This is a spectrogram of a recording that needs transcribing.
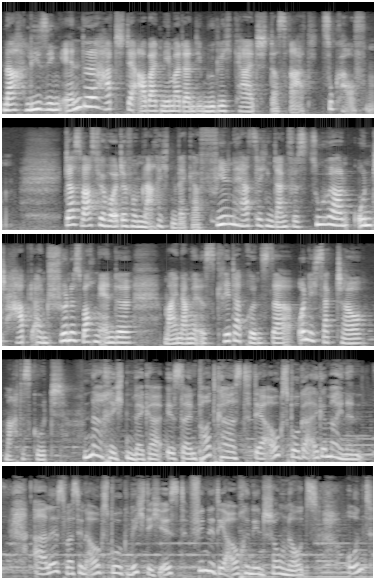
Nach Leasingende hat der Arbeitnehmer dann die Möglichkeit, das Rad zu kaufen. Das war's für heute vom Nachrichtenwecker. Vielen herzlichen Dank fürs Zuhören und habt ein schönes Wochenende. Mein Name ist Greta Brünster und ich sag ciao, macht es gut. Nachrichtenwecker ist ein Podcast der Augsburger Allgemeinen. Alles, was in Augsburg wichtig ist, findet ihr auch in den Show Notes und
